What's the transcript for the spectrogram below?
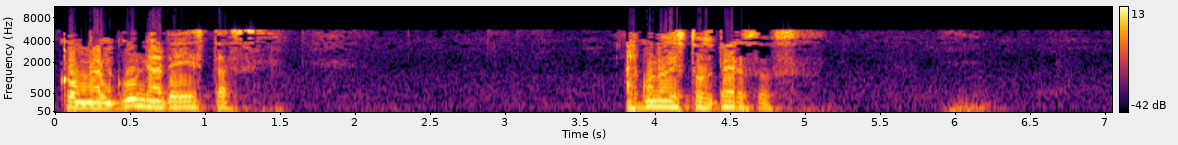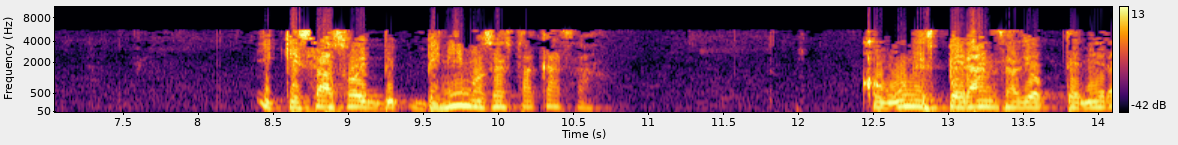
con alguna de estas, algunos de estos versos. Y quizás hoy vinimos a esta casa con una esperanza de obtener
